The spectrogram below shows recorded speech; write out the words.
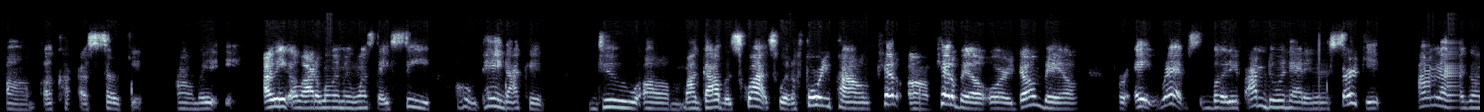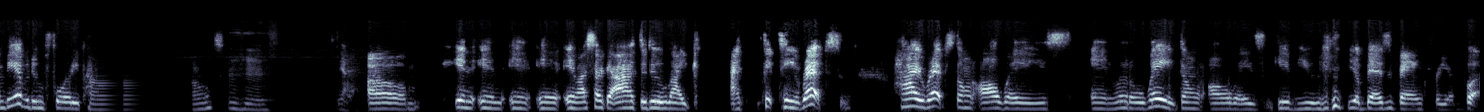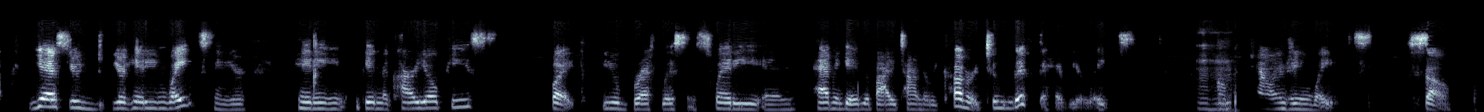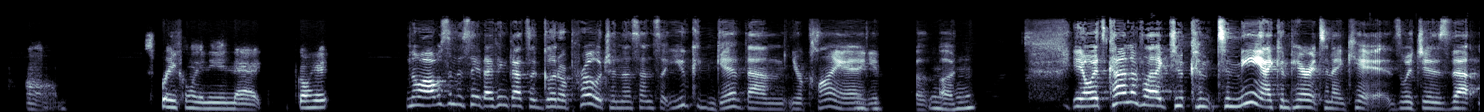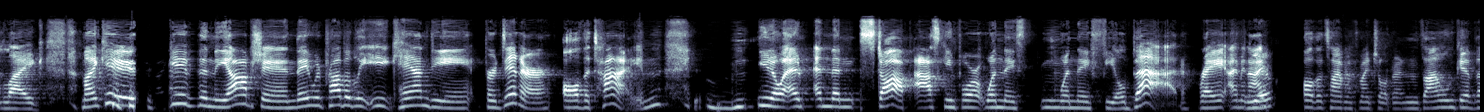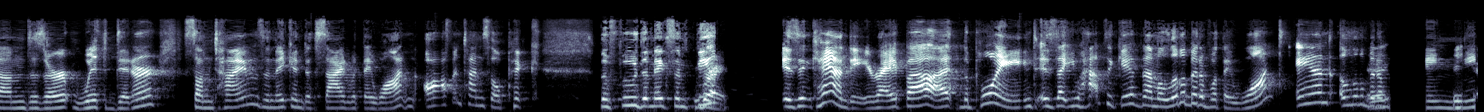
um, a, a circuit. Um, it, I think a lot of women, once they see, oh, dang, I could do um, my goblet squats with a 40 pound kettle, um, kettlebell or a dumbbell for eight reps. But if I'm doing that in a circuit, I'm not going to be able to do 40 pounds. Mm-hmm. Yeah. Um, in, in, in, in, in my circuit, I have to do like 15 reps. High reps don't always, and little weight don't always give you your best bang for your buck. Yes, you're, you're hitting weights and you're hitting, getting the cardio piece, but you're breathless and sweaty and haven't gave the body time to recover to lift the heavier weights, mm-hmm. um, challenging weights. So, um, sprinkling in that. Go ahead. No, I was going to say that I think that's a good approach in the sense that you can give them your client mm-hmm. you mm-hmm. a you know it's kind of like to to me i compare it to my kids which is that like my kids give them the option they would probably eat candy for dinner all the time you know and and then stop asking for it when they when they feel bad right? I mean i all the time with my children i will give them dessert with dinner sometimes and they can decide what they want and oftentimes they'll pick the food that makes them feel right isn't candy, right? But the point is that you have to give them a little bit of what they want and a little bit of what they need.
